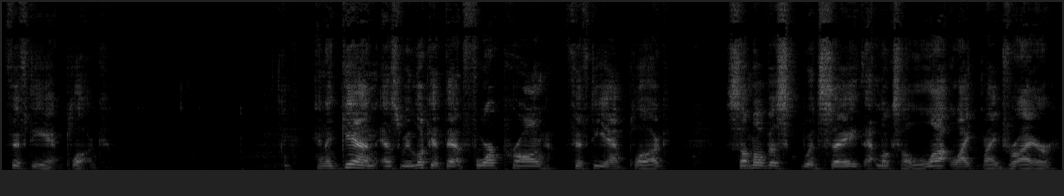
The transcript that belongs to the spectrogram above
50 amp plug. And again, as we look at that four prong 50 amp plug, some of us would say that looks a lot like my dryer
